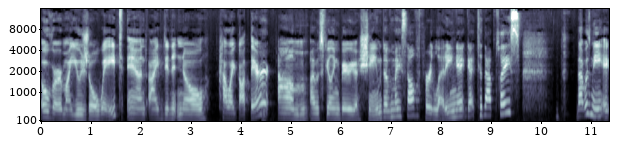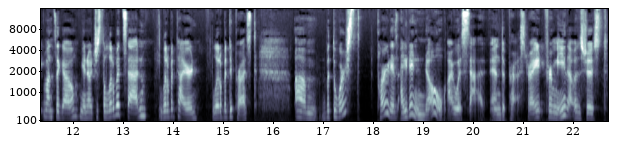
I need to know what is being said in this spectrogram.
over my usual weight, and I didn't know how I got there. Um, I was feeling very ashamed of myself for letting it get to that place. That was me eight months ago, you know, just a little bit sad, a little bit tired, a little bit depressed. Um, but the worst part is I didn't know I was sad and depressed, right? For me, that was just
